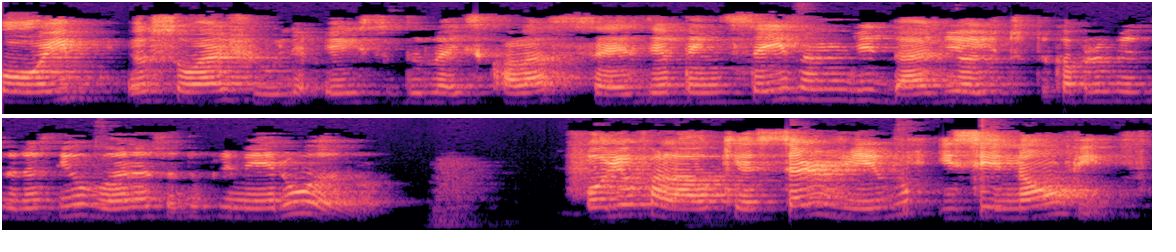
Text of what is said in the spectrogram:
Oi, eu sou a Júlia, eu estudo na escola eu tenho 6 anos de idade e eu estudo com a professora Silvana, sou do primeiro ano. Hoje eu vou falar o que é ser vivo e ser não vivo.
